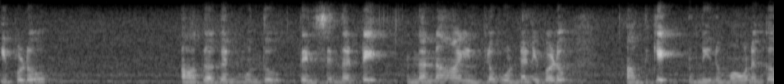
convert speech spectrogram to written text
ఇప్పుడు ఆ గగన్ ముందు తెలిసిందంటే నన్ను ఆ ఇంట్లో ఉండనివ్వడు. అందుకే నేను మౌనంగా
